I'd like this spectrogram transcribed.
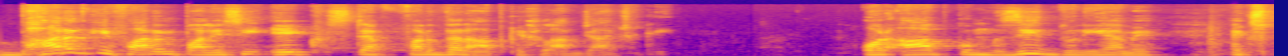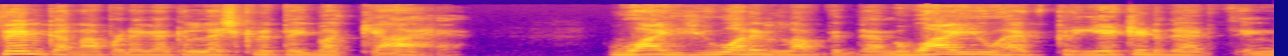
भारत की फॉरेन पॉलिसी एक स्टेप फर्दर आपके खिलाफ जा चुकी। और आपको मजीद दुनिया में एक्सप्लेन करना पड़ेगा कि लश्कर तैयबा क्या है। Why you are in love why you have created that thing,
